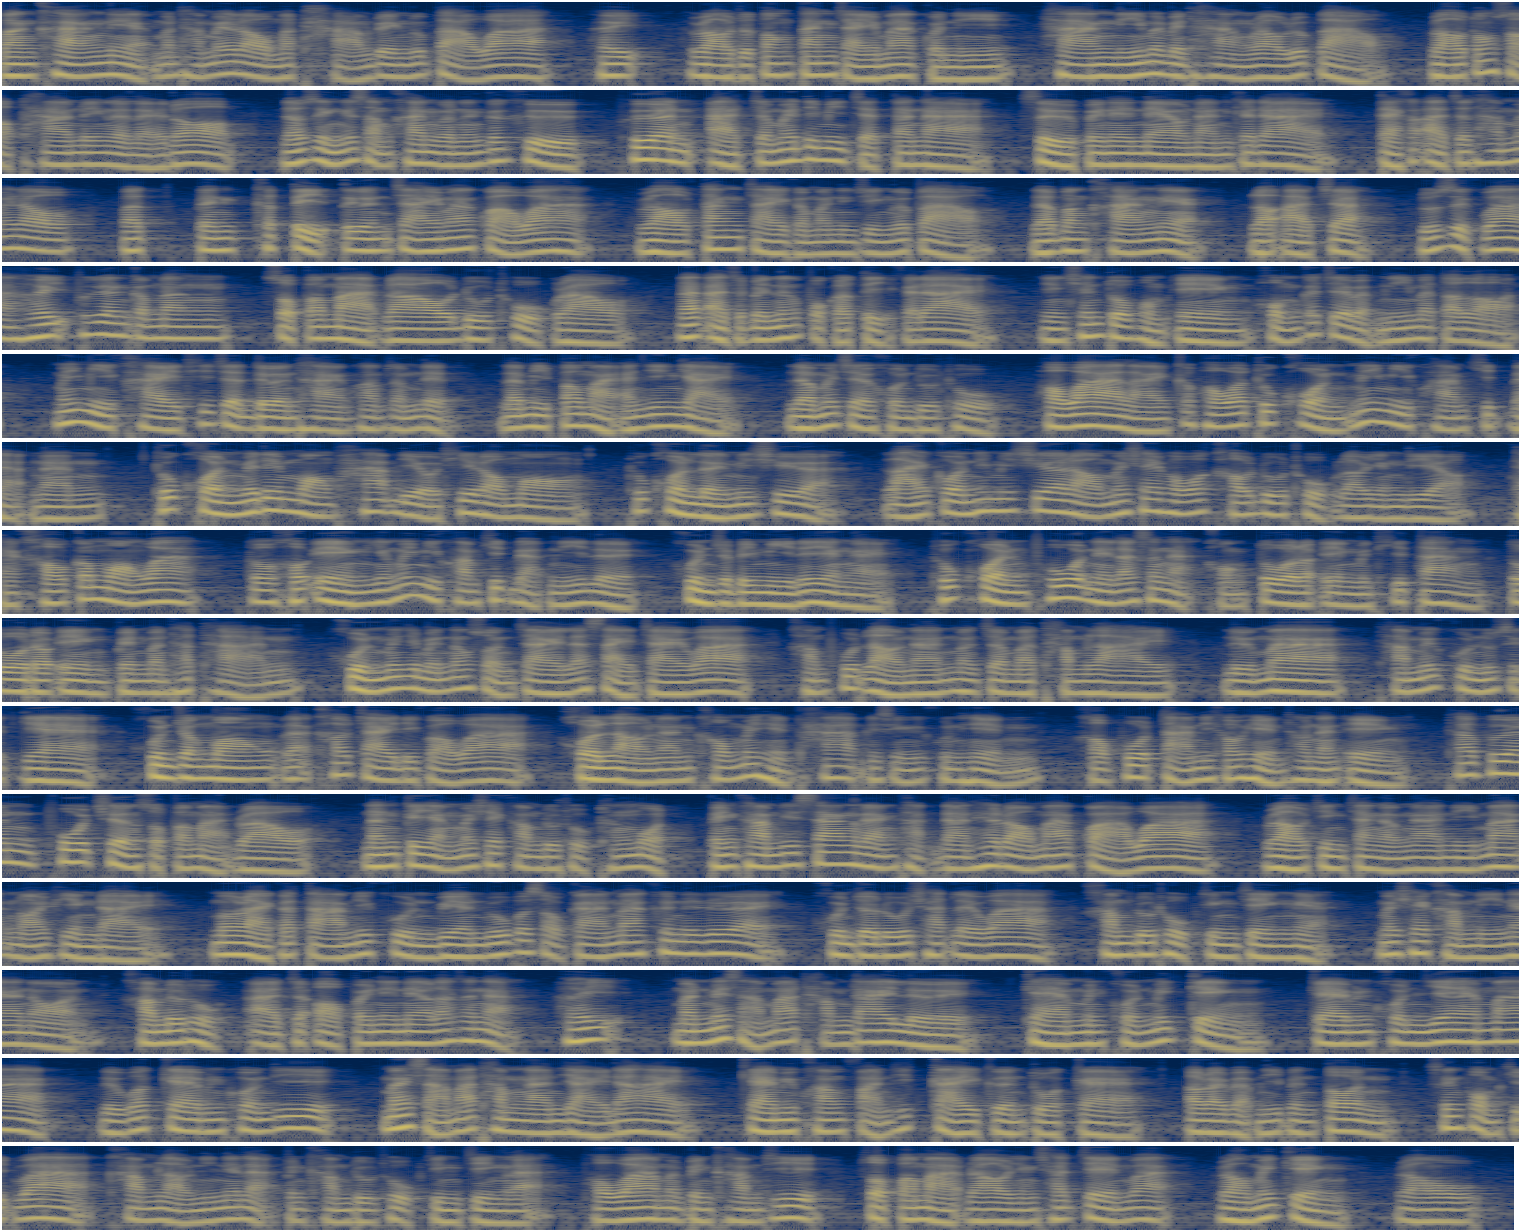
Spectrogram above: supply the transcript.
บางครั้งเนี่ยมันทำให้เรามาถามตัวเองหรือเปล่าว่า เฮ้ย เราจะต้องตั้งใจมากกว่านี้ ทางนี้มันเป็นทางเราหรือเปล่า เราต้องสอบทานตัวเองหลาย ๆ รอบ แล้วสิ่งที่สำคัญกว่านั้นก็คือ เพื่อนอาจจะไม่ได้มีเจตนาสื่อไปในแนวนั้นก็ได้ แต่เขาอาจจะทำให้เรามาเป็นคติเตือนใจมากกว่าว่า เราตั้งใจกับมันจริง ๆ หรือเปล่า แล้วบางครั้งเนี่ยเราอาจจะรู้สึกว่าเฮ้ยเพื่อนกำลังสบประมาทเราดูถูกเรา นั่นอาจจะเป็นเรื่องปกติก็ได้ อย่างเช่นตัวผมเอง ผมก็เจอแบบนี้มาตลอด ไม่มีใครที่จะเดินทางความสำเร็จ และมีเป้าหมายอันยิ่งใหญ่ แล้วไม่เจอคนดูถูก เพราะว่าอะไรก็เพราะว่าทุกคนไม่มีความคิดแบบนั้น ทุกคนไม่ได้มองภาพเดียวที่เรามอง ทุกคนเลยไม่เชื่อ หลายคนที่ไม่เชื่อเราไม่ใช่เพราะว่าเขาดูถูกเราอย่างเดียว แต่เขาก็มองว่าตัวเขาเองยังไม่มีความคิดแบบนี้เลย คุณจะไปมีได้ยังไง ทุกคนพูดในลักษณะของตัวเราเองเป็นที่ตั้ง ตัวเราเองเป็นบรรทัดฐาน คุณไม่จำเป็นต้องสนใจและใส่ใจว่า คำพูดเหล่านั้นมันจะมาทำลาย หรือมาทำให้คุณรู้สึกแย่ คุณจงมองและเข้าใจดีกว่าว่า คนเหล่านั้นเขาไม่เห็นภาพในสิ่งที่คุณเห็น เขาพูดตามที่เขาเห็นเท่านั้นเอง ถ้าเพื่อนพูดเชิงสบประมาทเรา นั่นก็ยังไม่ใช่คำดูถูกทั้งหมด เป็นคำที่สร้างแรงผลักดันให้เรามากกว่าว่า เราจริงจังกับงานนี้มากน้อยเพียงใด เมื่อไหร่ก็ตามที่คุณเรียนรู้ประสบการณ์มากขึ้นเรื่อยๆ คุณจะรู้ชัดเลยว่าคำดูถูกจริง ๆ เนี่ยไม่ใช่คำนี้แน่นอนคำดูถูกอาจจะออกไปในแนวลักษณะ เฮ้ย มันไม่สามารถทำได้เลย แกเป็นคนไม่เก่ง แกเป็นคนแย่มาก หรือว่าแกเป็นคนที่ไม่สามารถทำงานใหญ่ได้ แกมีความฝันที่ไกลเกินตัวแก อะไรแบบนี้เป็นต้น ซึ่งผมคิดว่าคำเหล่านี้นี่แหละเป็นคำดูถูกจริงๆแหละ เพราะว่ามันเป็นคำที่สบประมาทเราอย่างชัดเจนว่าเราไม่เก่ง เรา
